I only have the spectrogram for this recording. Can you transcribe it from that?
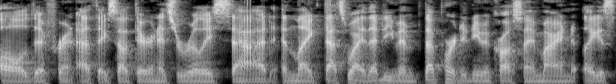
all different ethics out there and it's really sad. And like, that's why that even, that part didn't even cross my mind. Like, it's,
